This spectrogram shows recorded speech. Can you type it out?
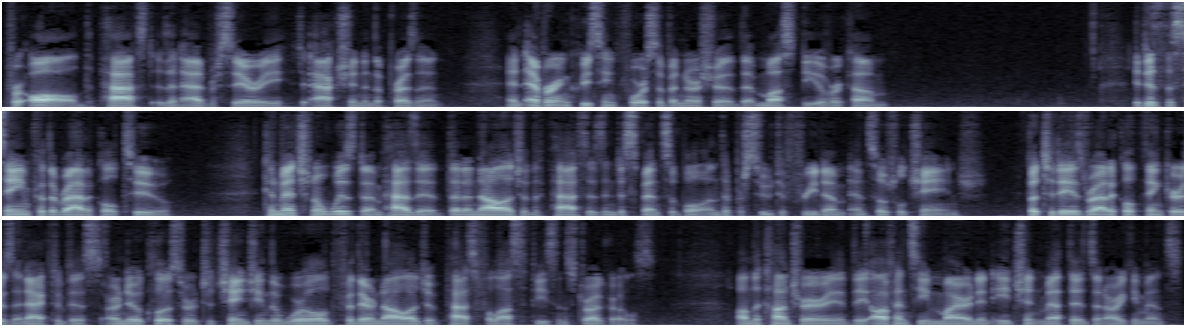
For all, the past is an adversary to action in the present, an ever increasing force of inertia that must be overcome. It is the same for the radical, too. Conventional wisdom has it that a knowledge of the past is indispensable in the pursuit of freedom and social change. But today's radical thinkers and activists are no closer to changing the world for their knowledge of past philosophies and struggles. On the contrary, they often seem mired in ancient methods and arguments,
